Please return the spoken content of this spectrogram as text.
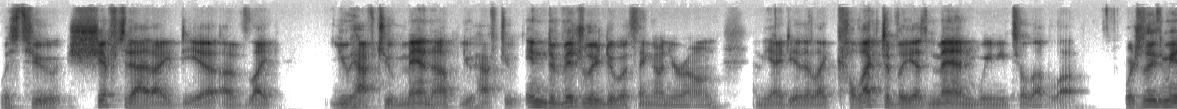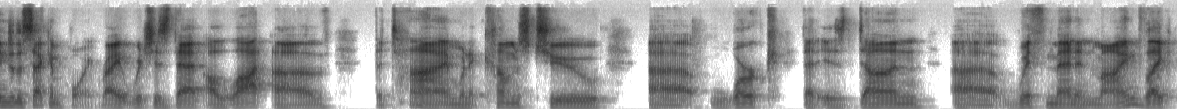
was to shift that idea of like you have to man up you have to individually do a thing on your own. And the idea that like collectively as men we need to level up which leads me into the second point right? Which is that a lot of the time when it comes to uh, work that is done uh, with men in mind like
